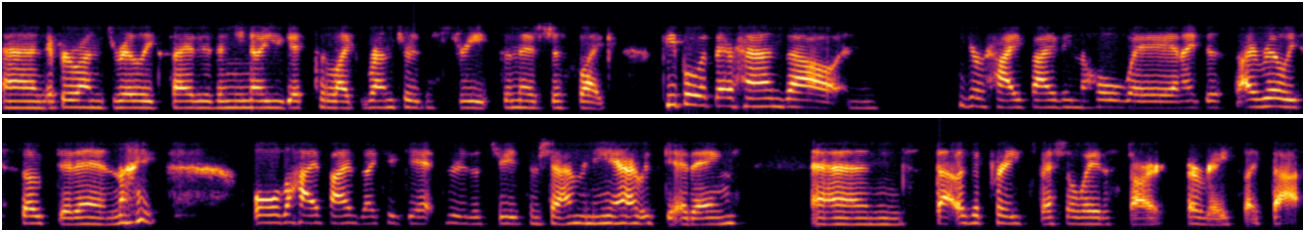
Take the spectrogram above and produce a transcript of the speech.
and everyone's really excited and you know you get to like run through the streets and there's just like people with their hands out and you're high fiving the whole way and I just I really soaked it in. Like all the high fives I could get through the streets of Chamonix I was getting. And that was a pretty special way to start a race like that.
